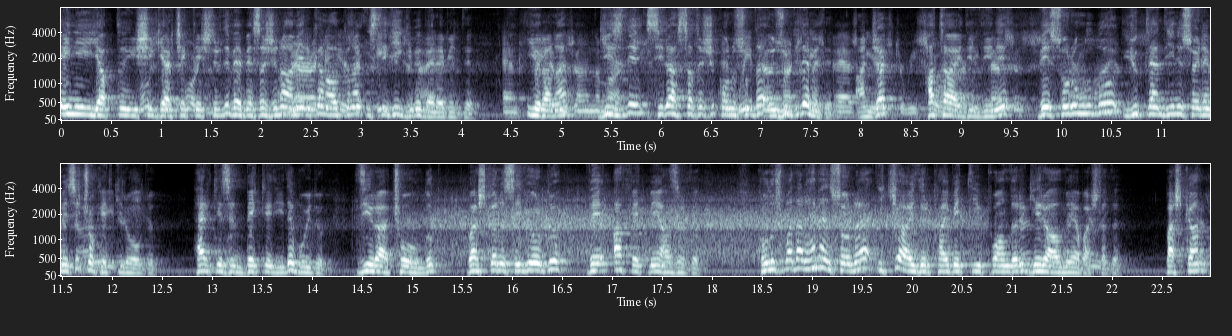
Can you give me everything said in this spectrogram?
En iyi yaptığı işi gerçekleştirdi ve mesajını Amerikan halkına istediği gibi verebildi. İran'a gizli silah satışı konusunda özür dilemedi. Ancak hata edildiğini ve sorumluluğu yüklendiğini söylemesi çok etkili oldu. Herkesin beklediği de buydu. Zira çoğunluk başkanı seviyordu ve affetmeye hazırdı. Konuşmadan hemen sonra iki aydır kaybettiği puanları geri almaya başladı. Başkan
